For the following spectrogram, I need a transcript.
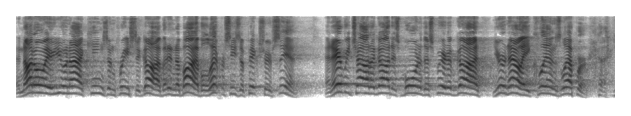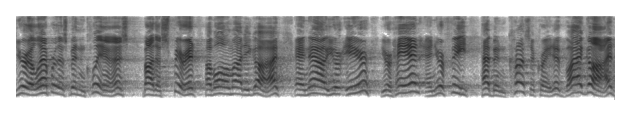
And not only are you and I kings and priests of God, but in the Bible, leprosy is a picture of sin. And every child of God that's born of the Spirit of God, you're now a cleansed leper. You're a leper that's been cleansed by the Spirit of Almighty God. And now your ear, your hand, and your feet have been consecrated by God.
